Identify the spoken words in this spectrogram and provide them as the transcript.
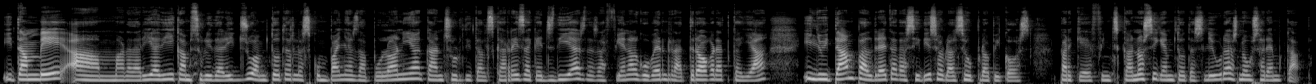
I també eh, m'agradaria dir que em solidaritzo amb totes les companyes de Polònia que han sortit als carrers aquests dies desafiant el govern retrògrad que hi ha i lluitant pel dret a decidir sobre el seu propi cos, perquè fins que no siguem totes lliures no ho serem cap.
